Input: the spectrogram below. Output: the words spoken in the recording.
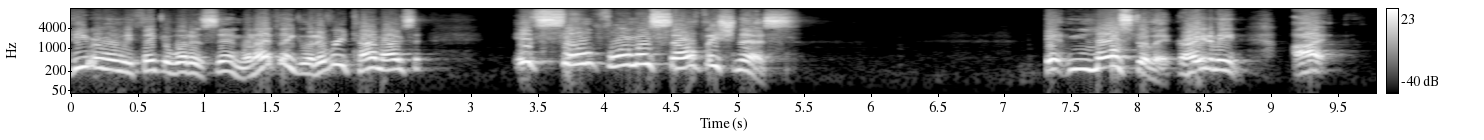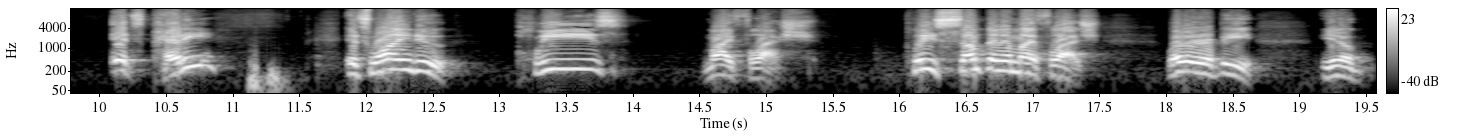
deeper when we think of what is sin? When i think of it every time i've said it's some form of selfishness. It, most of it, right? I mean, I, it's petty. It's wanting to please my flesh, please something in my flesh, whether it be, you know,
